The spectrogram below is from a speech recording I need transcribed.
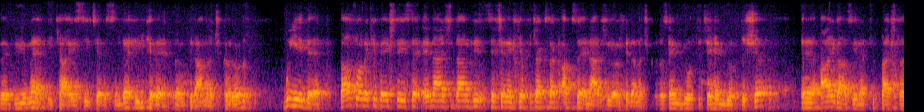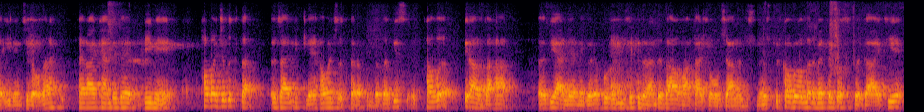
ve büyüme hikayesi içerisinde ülkede ön plana çıkarıyoruz. Bu 7. Daha sonraki 5'te ise enerjiden bir seçenek yapacaksak Aksa Enerji'yi ön plana çıkarıyoruz. Hem yurt içi hem yurt dışı. E, Aygaz yine Tüpraş'la ilintili olarak. Perakende de BİM'i. Havacılıkta özellikle havacılık tarafında da biz tavı biraz daha e, diğerlerine göre bu önümüzdeki dönemde daha avantajlı olacağını düşünüyoruz. Türk Hava Yolları ve Pegasus da gayet iyi.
